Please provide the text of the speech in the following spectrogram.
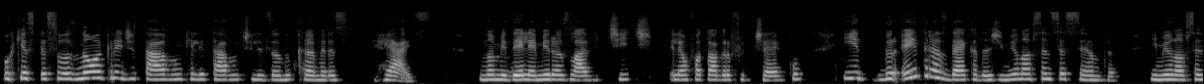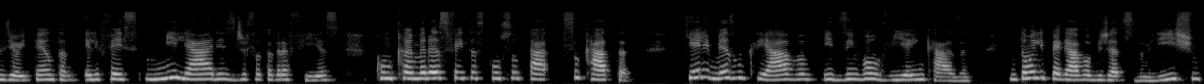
porque as pessoas não acreditavam que ele estava utilizando câmeras reais. O nome dele é Miroslav Tic, ele é um fotógrafo tcheco, e entre as décadas de 1960 e 1980, ele fez milhares de fotografias com câmeras feitas com sucata, que ele mesmo criava e desenvolvia em casa. Então, ele pegava objetos do lixo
